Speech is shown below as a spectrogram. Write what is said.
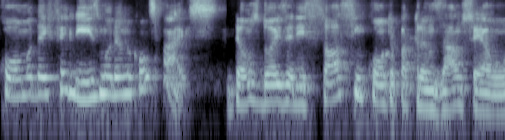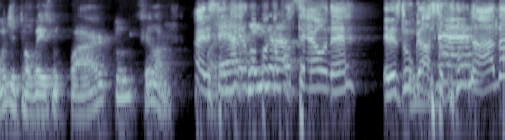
cômoda e feliz morando com os pais. Então os dois eles só se encontram para transar, não sei aonde, talvez no quarto, sei lá. Ah, eles têm é dinheiro pra pagar motel, né? Eles não gastam é. com nada.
